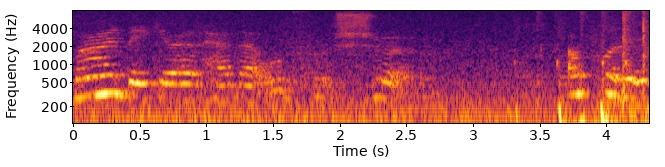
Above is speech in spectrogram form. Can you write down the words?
my bacon and have that one for sure. I'll put it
